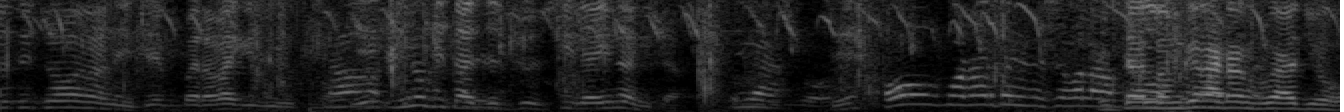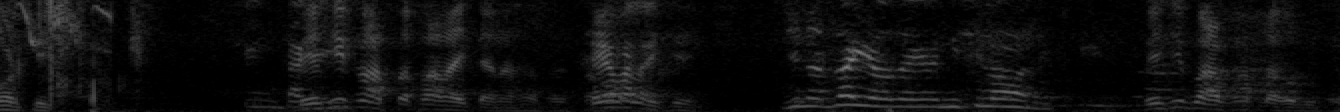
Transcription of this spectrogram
হইতে জয় যে বেড়া লাগি দিব ইনো কি তাই সিলাই না কিটা ও বড়ার তো দেশে বলা এটা লঙ্গে কাটার গুয়া জিও করছি বেশি পাতলা ফালাইতে না হাতে কে বালাইছে জিনা যাই গেল জায়গা মিছিল মানে বেশি পার পাতলা করে দিছে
